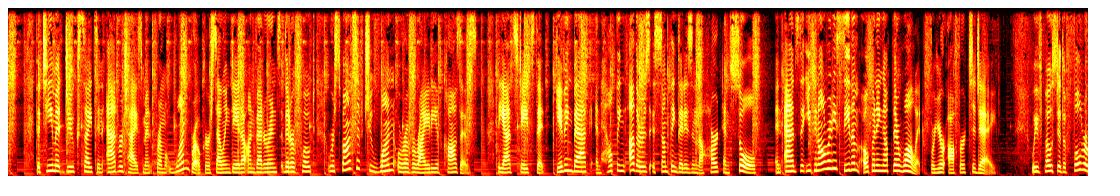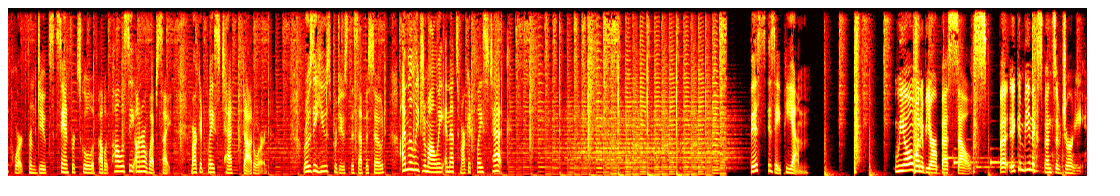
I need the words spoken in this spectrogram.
The team at Duke cites an advertisement from one broker selling data on veterans that are, quote, responsive to one or a variety of causes. The ad states that giving back and helping others is something that is in the heart and soul, and adds that you can already see them opening up their wallet for your offer today. We've posted the full report from Duke's Sanford School of Public Policy on our website, marketplacetech.org. Rosie Hughes produced this episode. I'm Lily Jamali, and that's Marketplace Tech. This is APM. We all want to be our best selves, but it can be an expensive journey.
